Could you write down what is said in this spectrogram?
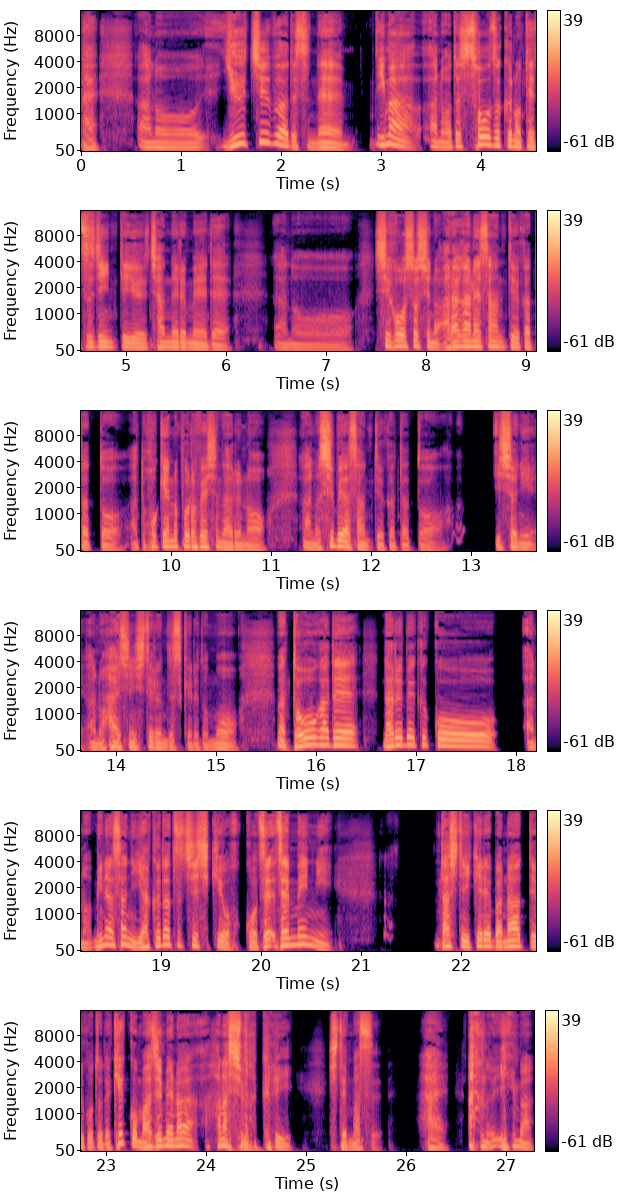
はい。あの、YouTube はですね、今、あの、私、相続の鉄人っていうチャンネル名で、あの、司法書士の荒金さんっていう方と、あと保険のプロフェッショナルの、あの、渋谷さんっていう方と、一緒に、あの、配信してるんですけれども、まあ、動画で、なるべくこう、あの、皆さんに役立つ知識を、こう、前面に出していければなっていうことで、結構真面目な話ばっかりしてます。はい。あの、今、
